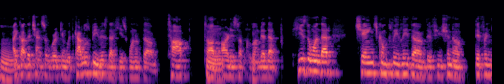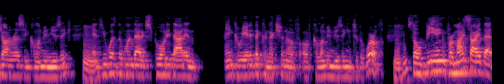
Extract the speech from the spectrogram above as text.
mm. I got the chance of working with Carlos Vives, that he's one of the top top mm. artists of Colombia. That he's the one that changed completely the the fusion of different genres in Colombian music, mm. and he was the one that exploited that and and created the connection of of Colombian music into the world. Mm-hmm. So being from my side that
